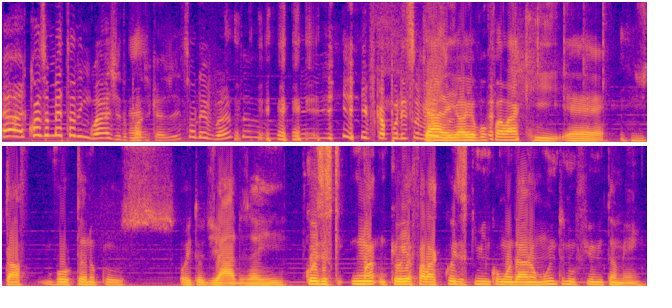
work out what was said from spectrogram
É quase a metalinguagem do podcast. A gente só levanta e, e fica por isso mesmo. Cara, e né? eu vou falar aqui, é, a gente tá voltando pros oito odiados aí. Coisas que. Uma, que eu ia falar, coisas que me incomodaram muito no filme também.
